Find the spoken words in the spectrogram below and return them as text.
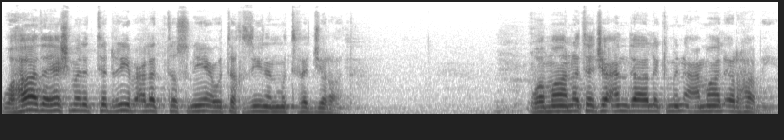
وهذا يشمل التدريب على التصنيع وتخزين المتفجرات. وما نتج عن ذلك من أعمال إرهابية.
